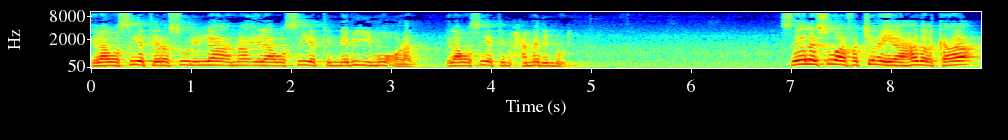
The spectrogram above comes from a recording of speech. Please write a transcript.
ilaa wasiyati rasuuli الlah ama ilaa wasiyati الnabiyi muu odhan ilaa wasiyati muxamedin buu hi see laysu waafajinayaa hadalkaa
